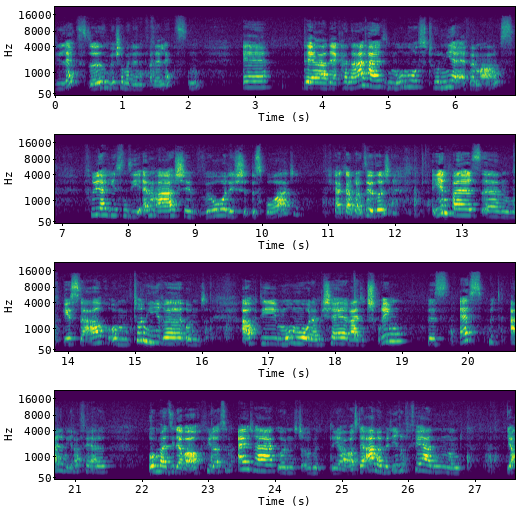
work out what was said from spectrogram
die letzte, sind wir schon mal den, bei der letzten. Äh, der, der Kanal heißt Momos Turnier FMAs. Früher hießen sie MA Chevaux de, Sport. Ich kann kein Französisch. Jedenfalls ähm, geht es da auch um Turniere und auch die Momo oder Michelle reitet Springen bis S mit einem ihrer Pferde. Und man sieht aber auch viel aus dem Alltag und mit, ja, aus der Arbeit mit ihren Pferden. Und ja,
